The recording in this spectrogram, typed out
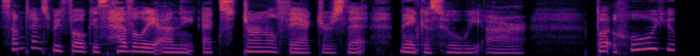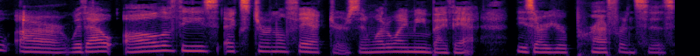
Sometimes we focus heavily on the external factors that make us who we are. But who you are without all of these external factors, and what do I mean by that? These are your preferences,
